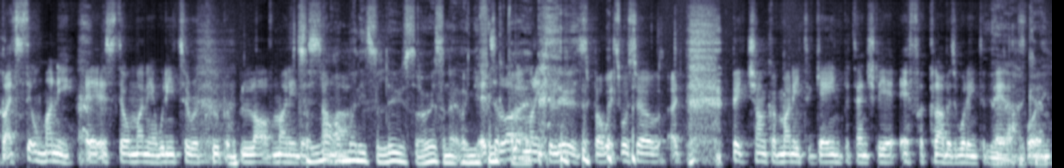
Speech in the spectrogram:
But it's still money. It is still money, and we need to recoup a lot of money it's this a summer. lot of money to lose, though, isn't it? When you it's a lot of money to lose, but it's also a big chunk of money to gain potentially if a club is willing to pay yeah, that for okay. him.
